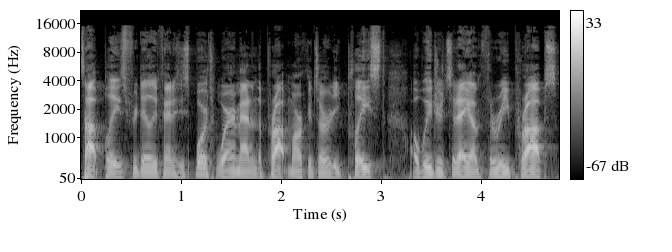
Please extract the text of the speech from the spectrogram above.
top plays for daily fantasy sports, where I'm at in the prop market's already placed a wager today on three props,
